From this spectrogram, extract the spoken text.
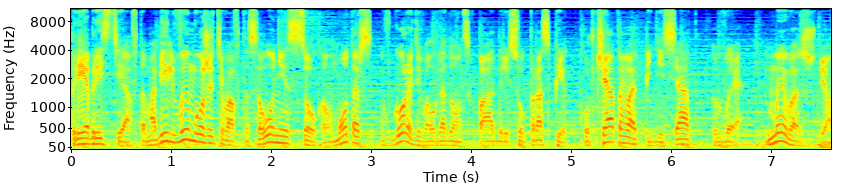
Приобрести Приобрести автомобиль вы можете в автосалоне Sokol Motors в городе Волгодонск по адресу проспект Курчатова, 50В. Мы вас ждем.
